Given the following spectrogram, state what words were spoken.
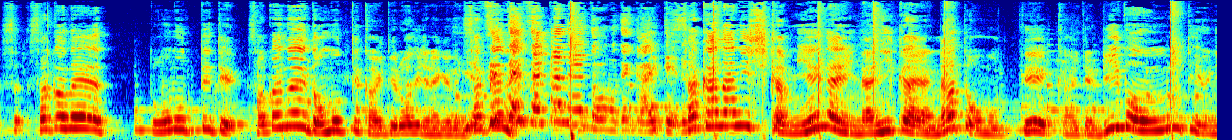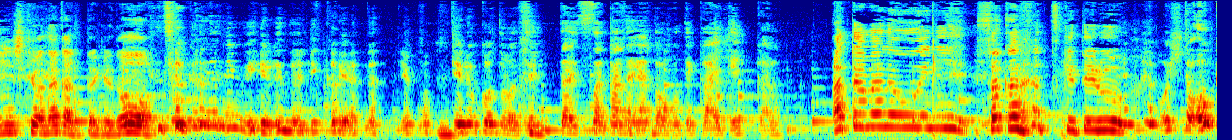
さ魚やと思ってて魚やと思って書いてるわけじゃないけど魚絶対魚やと思って書いてる。魚にしか見えない何かやなと思って書いてる。リボンっていう認識はなかったけど 魚に見える何かやなって思ってることは絶対魚やと思って書いてるから頭の上に魚つけてる。お人おか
